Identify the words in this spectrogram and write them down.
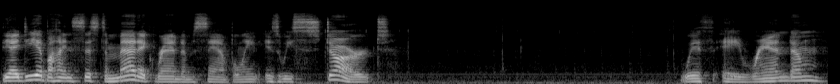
The idea behind systematic random sampling is we start with a random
